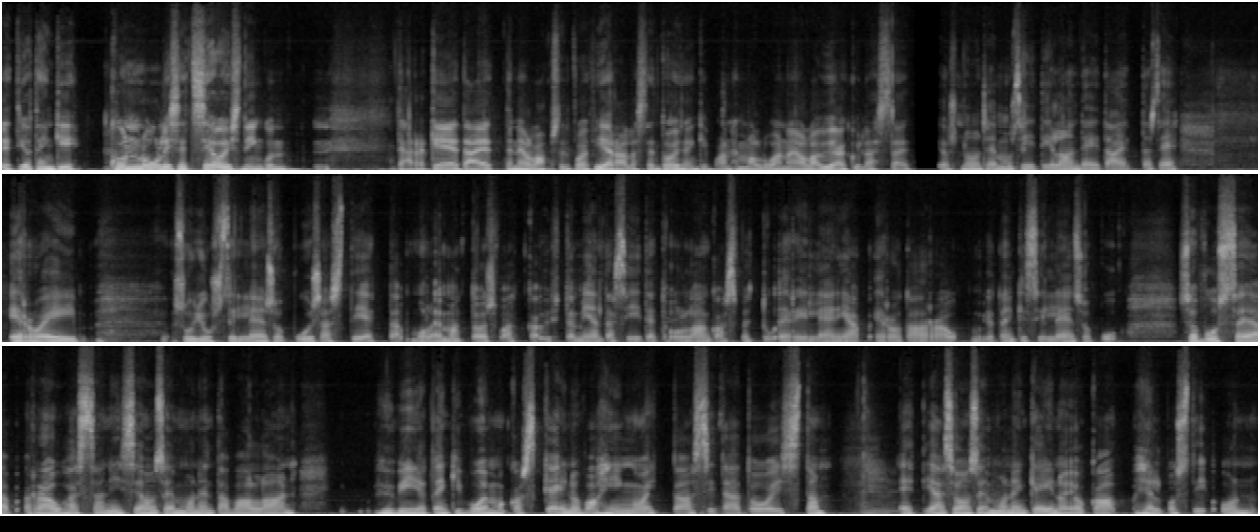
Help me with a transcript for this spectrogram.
et jotenkin, kun luulisi, että se olisi niin kuin tärkeää, että ne lapset voi vierailla sen toisenkin vanhemman luona ja olla yökylässä. Jos ne on semmoisia tilanteita, että se ero ei suju silleen sopuisasti, että molemmat olisi vaikka yhtä mieltä siitä, että ollaan kasvettu erilleen ja erotaan rau- jotenkin silleen sopu, sovussa ja rauhassa, niin se on semmoinen tavallaan hyvin jotenkin voimakas keino vahingoittaa sitä toista. Mm. Et, ja se on semmoinen keino, joka helposti on,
